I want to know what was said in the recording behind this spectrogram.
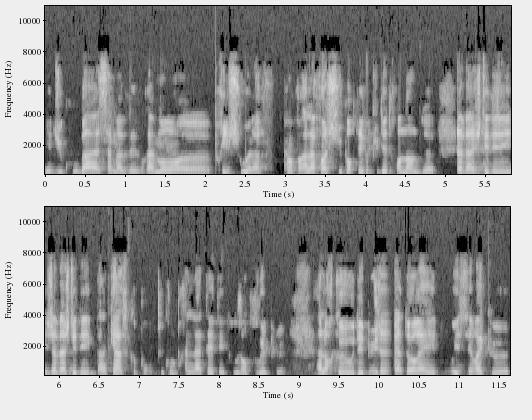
Et du coup, bah, ça m'avait vraiment euh, pris le chou à la fin. À la fin, je supportais plus d'être en Inde. J'avais acheté des, j'avais acheté des, un casque pour plus qu'on me prenne la tête et tout. J'en pouvais plus. Alors qu'au début, j'adorais et tout. Et c'est vrai que,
